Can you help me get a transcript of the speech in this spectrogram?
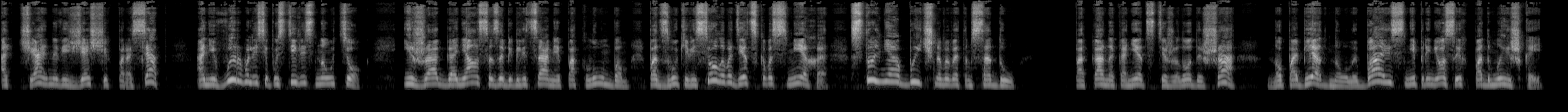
отчаянно визжащих поросят. Они вырвались и пустились на утек, и Жак гонялся за беглецами по клумбам под звуки веселого детского смеха, столь необычного в этом саду, пока, наконец, тяжело дыша, но победно улыбаясь, не принес их под мышкой,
